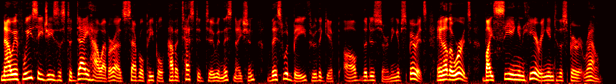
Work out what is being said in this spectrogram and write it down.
Now, if we see Jesus today, however, as several people have attested to in this nation, this would be through the gift of the discerning of spirits. In other words, by seeing and hearing into the spirit realm.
